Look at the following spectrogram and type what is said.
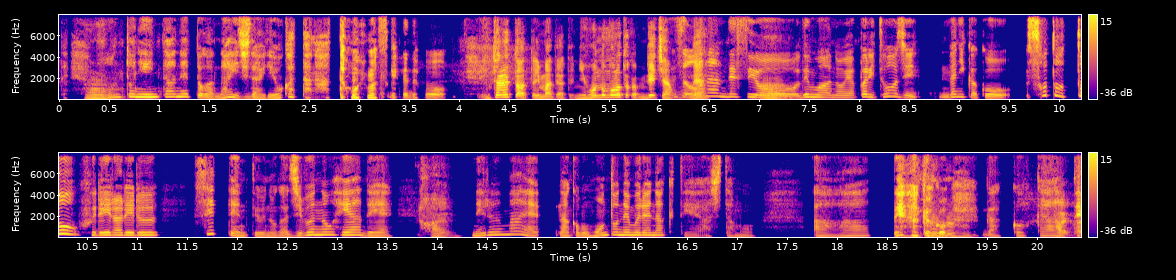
でうん。本当にインターネットがない時代でよかったなって思いますけれども、インターネットあったら今であって日本のものとか見れちゃうもんね。そうなんですよ、うでもあのやっぱり当時何かこう外と触れられる接点っていうのが自分の部屋ではい。寝る前なんかもう本当眠れなくて明日もああってなんかこう 学校かって、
